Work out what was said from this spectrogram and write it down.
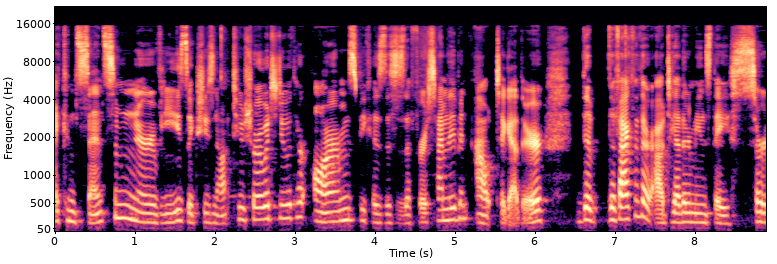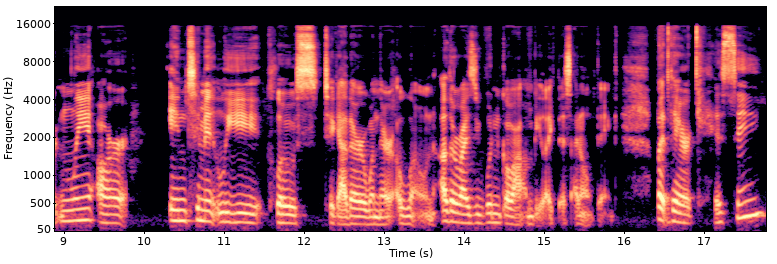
I can sense some nervies, like she's not too sure what to do with her arms because this is the first time they've been out together. The the fact that they're out together means they certainly are intimately close together when they're alone. Otherwise, you wouldn't go out and be like this, I don't think. But they're kissing,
